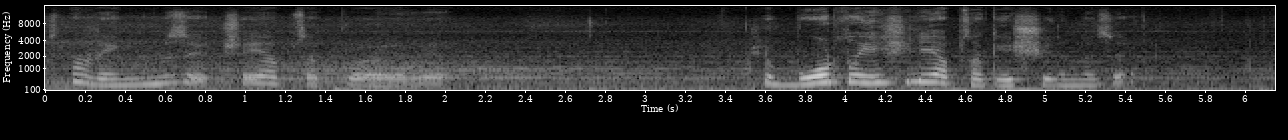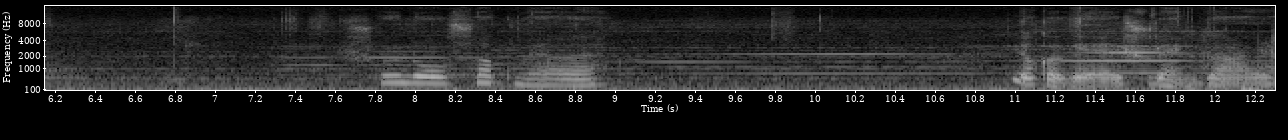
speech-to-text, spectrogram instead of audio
Aslında rengimizi şey yapsak böyle bir şu bordo yeşili yapsak yeşilimizi. Şöyle olsak mı ya? Yok aga ya şu renk daha iyi.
